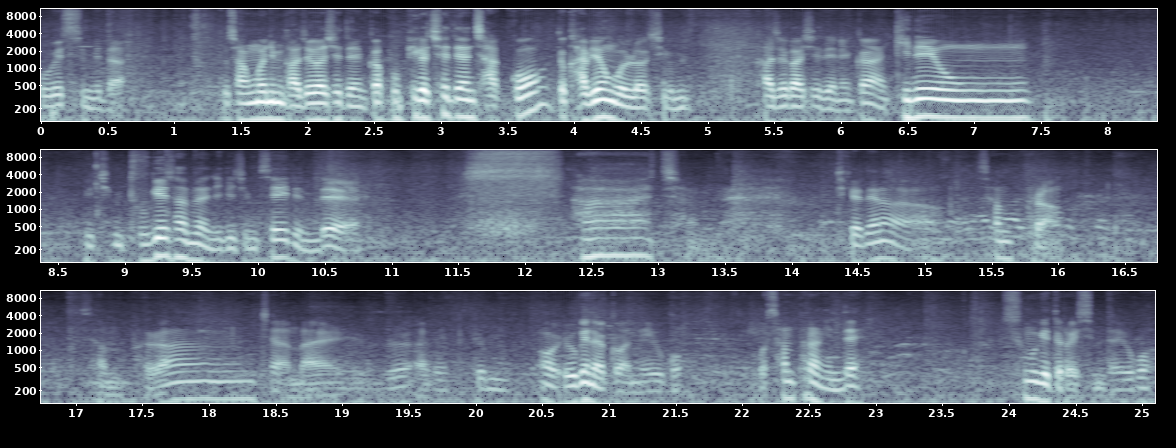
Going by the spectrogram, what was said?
보겠습니다. 또 장모님 가져가셔야 되니까 부피가 최대한 작고 또 가벼운 걸로 지금 가져가셔야 되니까 기내용 지금 두 개 사면 이게 지금 세일인데 아 참 어떻게 해야 되나 3프랑 3프랑 자 말을 아좀 어 요게 날 것 같네 요거 뭐 3프랑인데 20개 들어 있습니다 요거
